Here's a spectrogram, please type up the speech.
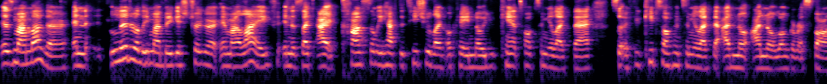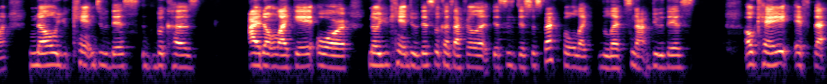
is my mother. And literally my biggest trigger in my life and it's like i constantly have to teach you like okay no you can't talk to me like that. So if you keep talking to me like that i know i no longer respond. No you can't do this because i don't like it or no you can't do this because i feel like this is disrespectful like let's not do this. Okay if that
